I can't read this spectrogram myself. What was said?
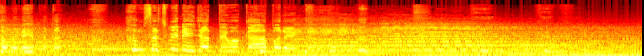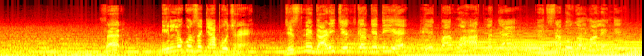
हमें नहीं पता। हम सच में नहीं जानते वो कहाँ पर है। सर, इन लोगों से क्या पूछ रहे हैं? जिसने गाड़ी चेंज करके दी है, एक बार वो हाथ लग जाए, फिर सब उगलवा लेंगे।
